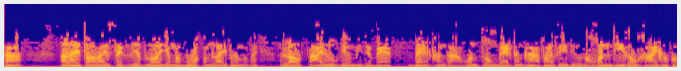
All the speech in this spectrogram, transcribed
ค่า อะไรต่ออะไรเสร็จเรียบร้อยยังมาบวกกาไรเพิ่มเข้าไป เราตายลูกเดียวมีแต่แบก แบกทั้งค่าขนส่งแบกทั้งค่าภาษีที่คนที่เขาขายเขาก็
